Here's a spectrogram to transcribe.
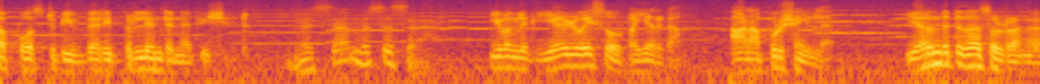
Suppose to be very brilliant and efficient miss missus இவங்களுக்கு ஏழு வயசு ஒரு பையன் இருக்கான். ஆனா புருஷன் இல்ல. இறந்துட்டு தான் சொல்றாங்க.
